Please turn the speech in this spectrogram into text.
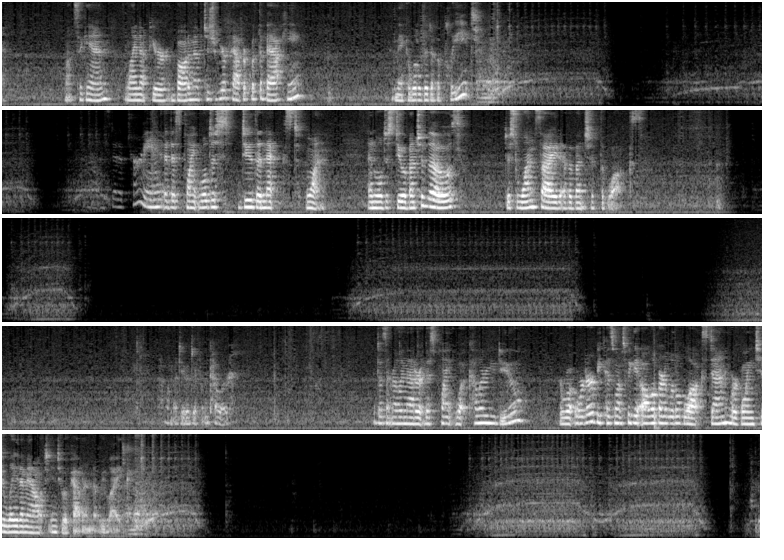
once again, line up your bottom edge of your fabric with the backing, make a little bit of a pleat. Instead of turning at this point, we'll just do the next one. And we'll just do a bunch of those, just one side of a bunch of the blocks. I want to do a different color. It doesn't really matter at this point what color you do or what order because once we get all of our little blocks done, we're going to lay them out into a pattern that we like.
